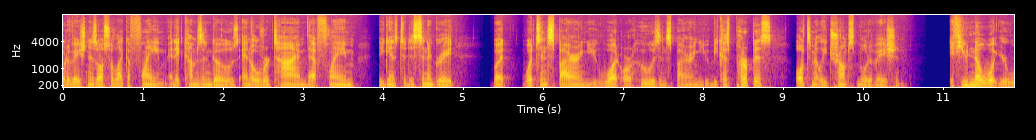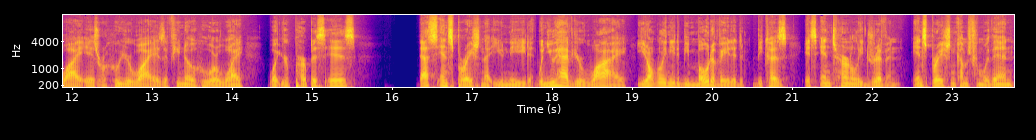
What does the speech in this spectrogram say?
Motivation is also like a flame and it comes and goes. And over time, that flame begins to disintegrate. But what's inspiring you? What or who is inspiring you? Because purpose ultimately trumps motivation. If you know what your why is or who your why is, if you know who or why what your purpose is, that's inspiration that you need. When you have your why, you don't really need to be motivated because it's internally driven. Inspiration comes from within,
